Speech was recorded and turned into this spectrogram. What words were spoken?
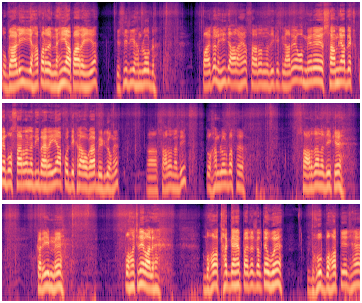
तो गाड़ी यहाँ पर नहीं आ पा रही है। इसीलिए हम लोग पैदल ही जा रहे हैं सारदा नदी के किनारे, और मेरे सामने आप देख सकते हैं वो सारदा नदी बह रही है, आपको दिख रहा होगा वीडियो में सारदा नदी। तो हम लोग बस शारदा नदी के करीब में पहुँचने वाले हैं। बहुत थक गए हैं पैदल चलते हुए, धूप बहुत तेज़ है।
